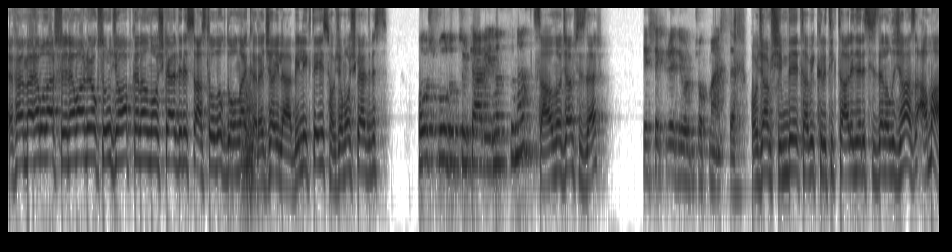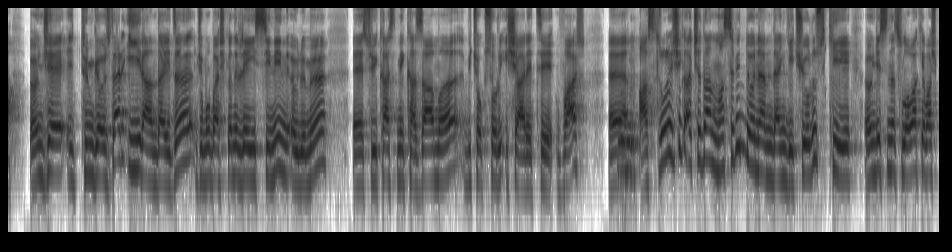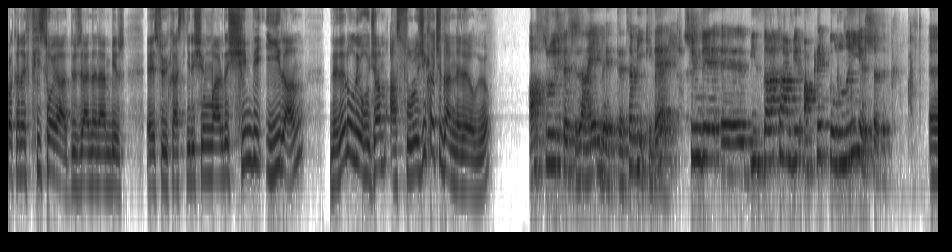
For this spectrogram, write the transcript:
Efendim merhabalar. Ne var ne yok soru cevap kanalına hoş geldiniz. Astrolog Dolunay Karaca ile birlikteyiz. Hocam hoş geldiniz. Hoş bulduk Türker Bey. Nasılsınız? Sağ olun hocam sizler. Teşekkür ediyorum çok mersi. Hocam şimdi tabii kritik tarihleri sizden alacağız ama önce e, tüm gözler İran'daydı. Cumhurbaşkanı reisinin ölümü, e, suikast mi kaza mı birçok soru işareti var. E, astrolojik açıdan nasıl bir dönemden geçiyoruz ki öncesinde Slovakya Başbakanı Fiso'ya düzenlenen bir e, suikast girişimi vardı. Şimdi İran neler oluyor hocam? Astrolojik açıdan neler oluyor? Astrolojik açıdan elbette tabii ki de. Şimdi e, biz zaten bir akrep dolunayı yaşadık. E,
